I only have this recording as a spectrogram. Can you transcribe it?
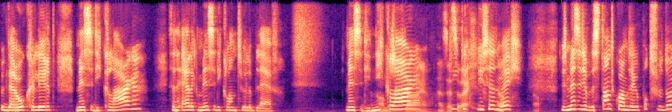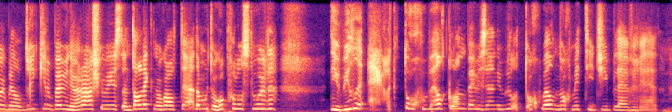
heb ik daar ook geleerd. Mensen die klagen, zijn eigenlijk mensen die klant willen blijven. Mensen die niet klagen, die, die- zijn Ja. weg. Ja. Dus mensen die op de stand kwamen zeggen, potverdorie, ik ben al drie keer bij u in de garage geweest en dat lekt nog altijd, dat moet toch opgelost worden? Die willen eigenlijk toch wel klant bij u zijn. Die willen toch wel nog met Jeep blijven rijden.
